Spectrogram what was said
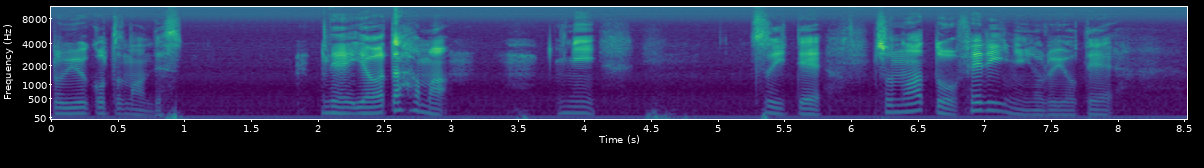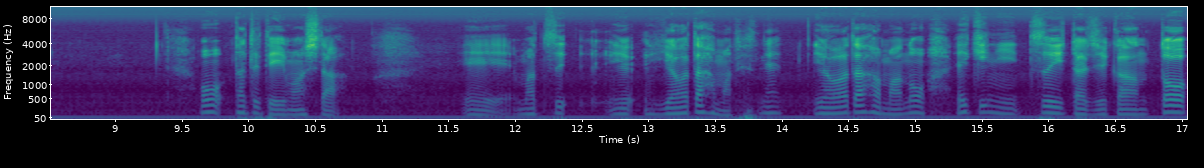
ということなんです。で、八幡浜について、その後フェリーに乗る予定を立てていました。えー、松八幡浜ですね。八幡浜の駅に着いた時間と、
